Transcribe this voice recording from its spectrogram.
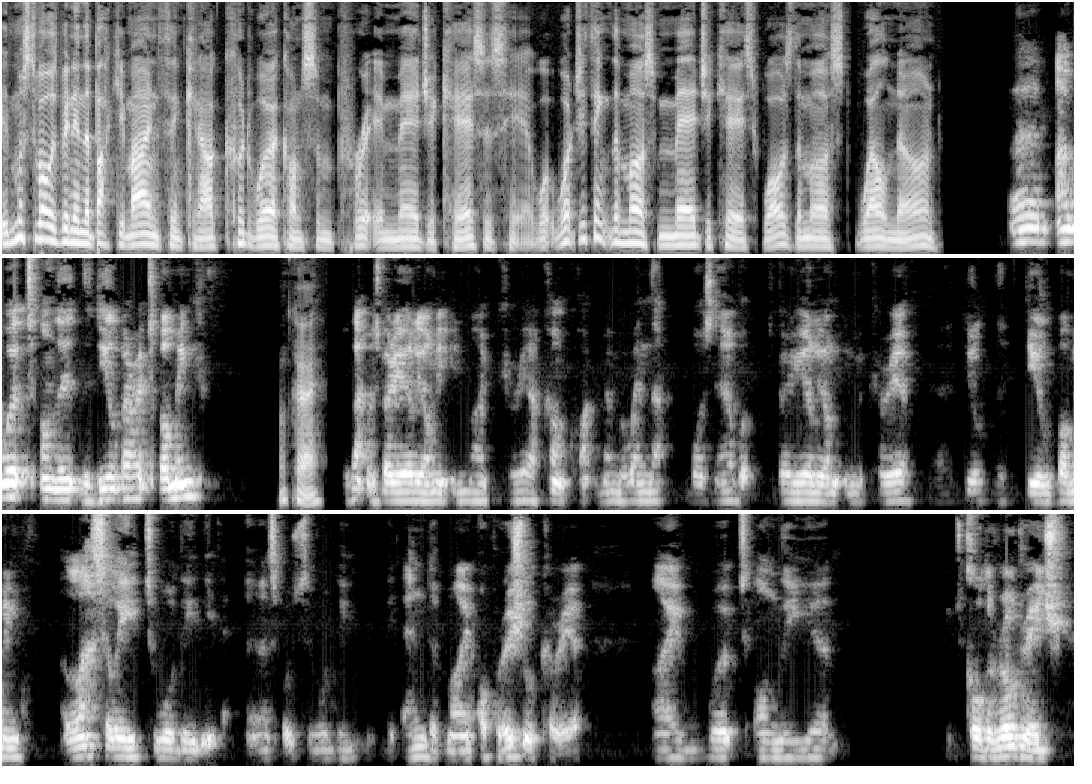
it must have always been in the back of your mind thinking I could work on some pretty major cases here. What, what do you think the most major case was? The most well known? Um, I worked on the the Deal barracks bombing. Okay, that was very early on in my career. I can't quite remember when that was now, but very early on in my career, uh, Deal, the Deal bombing. Latterly, toward the, uh, I suppose toward the, the end of my operational career, I worked on the uh, it's called the road rage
